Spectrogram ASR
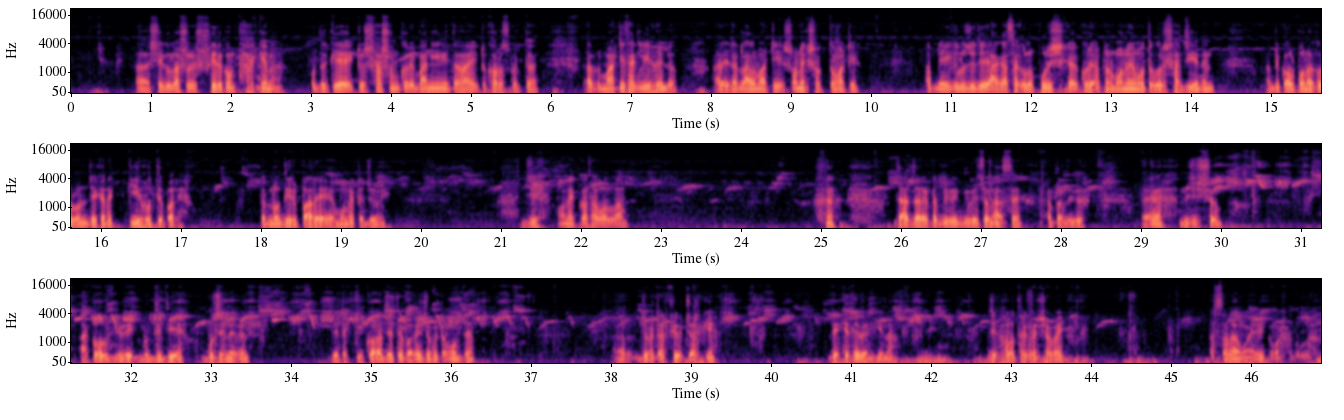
সেগুলো আসলে সেরকম থাকে না। ওদেরকে একটু শাসন করে বানিয়ে নিতে হয়, একটু খরচ করতে হয়। তারপর মাটি থাকলেই হইল। আর এটা লাল মাটি, অনেক শক্ত মাটি। আপনি এগুলো যদি আগাছাগুলো পরিষ্কার করে আপনার মনের মতো করে সাজিয়ে নেন আপনি কল্পনা করুন যেখানে কি হতে পারে। তা নদীর পাড়ে এমন একটা জমি। জি অনেক কথা বললাম। যার যার একটা বিবেক বিবেচনা আছে আপনাদের আহ, নিজস্ব আকল বিবেক বুদ্ধি দিয়ে বুঝে নেবেন যেটা কি করা যেতে পারে জমিটার মধ্যে। আর জমিটার ফিউচার কি? রেখে দেবেন কিনা। যে ভালো থাকবেন সবাই। আসসালামু আলাইকুম রহমতুল্লাহ।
